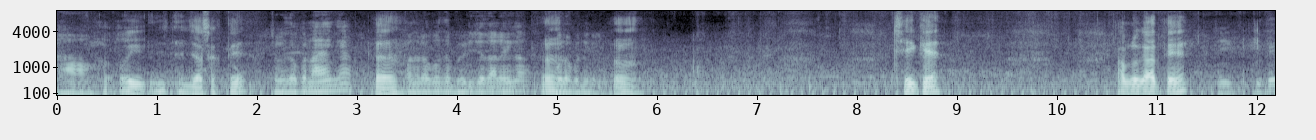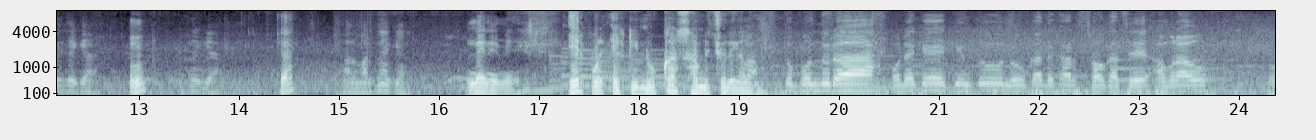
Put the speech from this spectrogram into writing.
हाँ वही जा सकते हैं चौदह को नहाएंगे हाँ पंद्रह को तो भीड़ ज़्यादा रहेगा हाँ। सोलह को निकलेंगे हाँ ठीक है हम लोग आते हैं ठीक कितने से क्या हम्म? कितने क्या क्या मार मारते हैं क्या नहीं नहीं नहीं এরপর একটি নৌকার সামনে চলে গেলাম তো বন্ধুরা অনেকে কিন্তু নৌকা দেখার শখ আছে আমরাও ও,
